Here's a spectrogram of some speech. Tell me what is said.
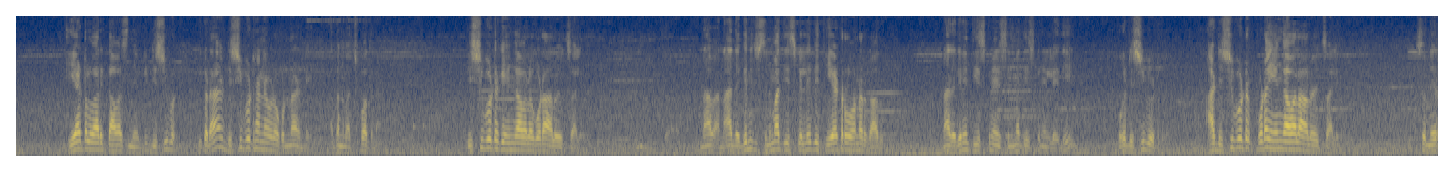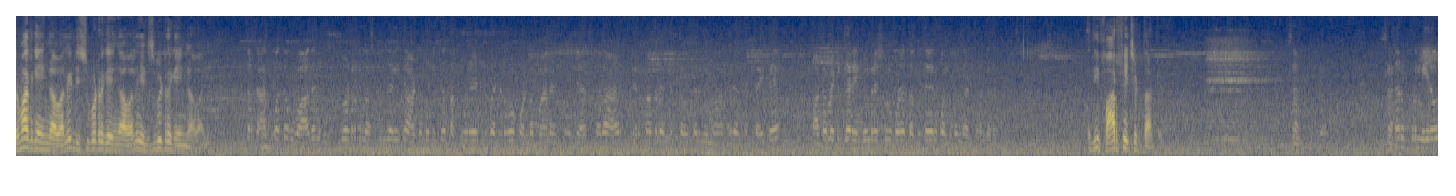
థియేటర్ల వారికి కావాల్సింది ఏంటి? డిస్ట్రిబ్యూట్ ఇక్కడ డిస్ట్రిబ్యూటర్ అనేవాడు ఒక ఉన్నాడండి. అతను మర్చిపోతున్నా. డిస్ట్రిబ్యూటర్కి ఏం కావాలో కూడా ఆలోచించాలి. నా నా దగ్గర నుంచి సినిమా తీసుకెళ్ళేది థియేటర్ ఓనర్ కాదు. నా దగ్గర నుంచి తీసుకునే సినిమా తీసుకుని వెళ్ళేది ఒక డిస్ట్రిబ్యూటర్. ఆ డిస్ట్రిబ్యూటర్కి కూడా ఏం కావాలో ఆలోచించాలి. సో నిర్మాతకి ఏం కావాలి? డిస్ట్రిబ్యూటర్కి ఏం కావాలి? ఎగ్జిబ్యూటర్కి ఏం కావాలి? సార్ కాకపోతే ఒక వాదన డిస్ట్రిబ్యూటర్కి నష్టం జరిగితే ఆటోమేటిక్గా తక్కువ రేట్లు పెట్టడమో కొండ చేస్తారో? నిర్మాతలు ఎఫెక్ట్ అవుతారు నిర్మాతలు ఎఫెక్ట్ అయితే ఆటోమేటిక్గా రెగ్యులరేషన్ కూడా తగ్గుతాయని కొంతమంది అంటున్నారు కదా. అది far fetched thought sir sir ఇప్పుడు మీరు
